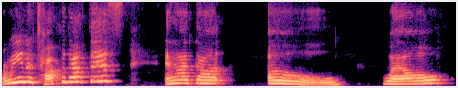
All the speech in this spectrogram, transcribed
are we going to talk about this? And I thought, oh, well,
